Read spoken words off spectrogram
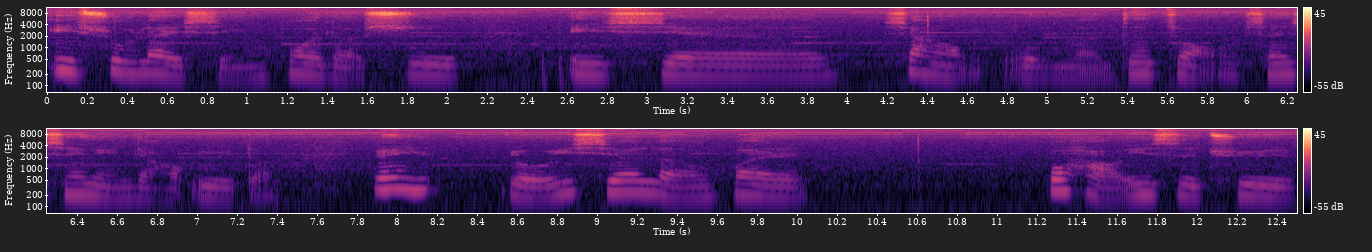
艺术类型，或者是。一些像我们这种身心灵疗愈的，因为有一些人会不好意思去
